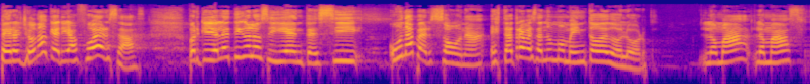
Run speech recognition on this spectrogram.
pero yo no quería fuerzas. Porque yo les digo lo siguiente, si una persona está atravesando un momento de dolor, lo más, lo más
